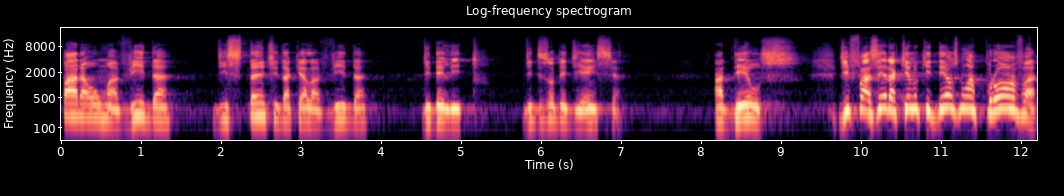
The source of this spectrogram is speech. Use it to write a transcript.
para uma vida distante daquela vida de delito, de desobediência a Deus, de fazer aquilo que Deus não aprova,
